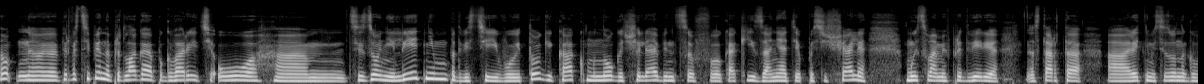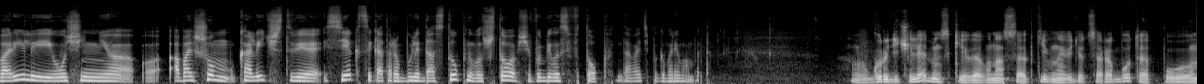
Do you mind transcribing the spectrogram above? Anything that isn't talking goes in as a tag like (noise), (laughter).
Ну, э, первостепенно предлагаю поговорить о э, сезоне летнем, подвести его итоги, как много челябинцев, какие занятия посещали. Мы с вами в преддверии старта а, летнего сезона говорили и очень э, о большом количестве секций, которые были доступны. Вот что вообще выбилось в топ? Давайте поговорим об этом. В городе Челябинске у нас активно ведется работа по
